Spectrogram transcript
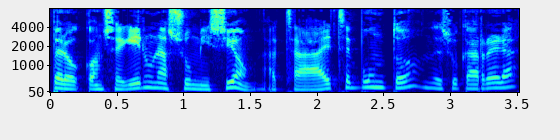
pero conseguir una sumisión. Hasta este punto de su carrera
